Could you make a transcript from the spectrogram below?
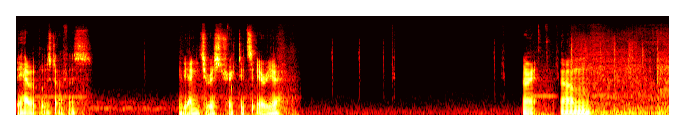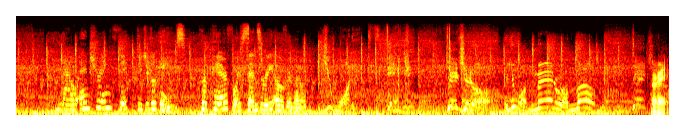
they have a post office. Maybe I need to restrict its area. Alright. Um, Now entering Fit Digital Games. Prepare for sensory overload. You want it thick. Digital! Are you a man or a mountain? Alright.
